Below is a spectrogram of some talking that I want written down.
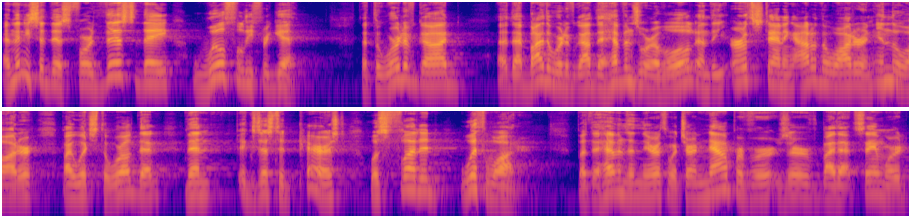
And then he said this For this they willfully forget that the word of God, uh, that by the word of God the heavens were of old, and the earth standing out of the water and in the water, by which the world that then existed perished, was flooded with water. But the heavens and the earth, which are now preserved by that same word,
